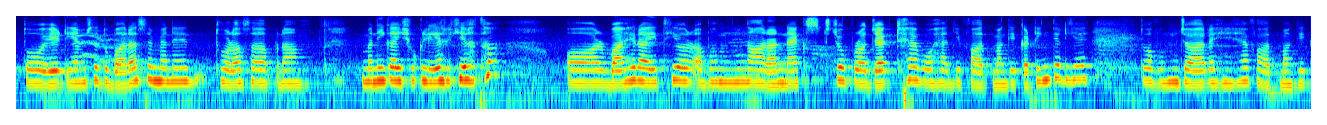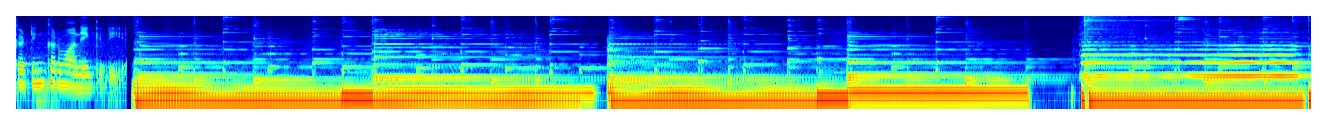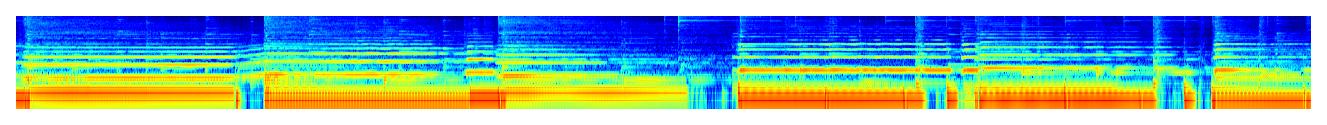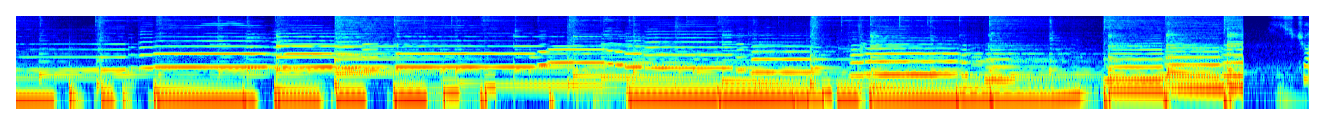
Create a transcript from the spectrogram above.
तो एटीएम से दोबारा से मैंने थोड़ा सा अपना मनी का इशू क्लियर किया था। और बाहर आई थी और अब हम हमारा नेक्स्ट जो प्रोजेक्ट है वो है जी फ़ातिमा की कटिंग के लिए। तो अब हम जा रहे हैं फ़ातिमा की कटिंग करवाने के लिए।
